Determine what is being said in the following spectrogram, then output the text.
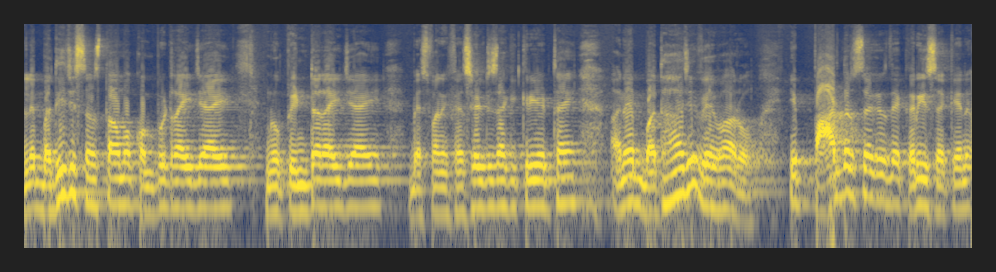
એટલે બધી જ સંસ્થાઓમાં કોમ્પ્યુટર આવી જાય એનું પ્રિન્ટર આવી જાય, બેસવાની ફેસિલિટીઝ આખી ક્રિએટ થાય અને બધા જ વ્યવહારો એ પારદર્શક રીતે કરી શકે અને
